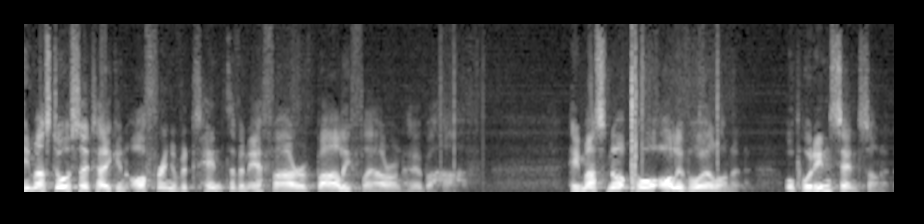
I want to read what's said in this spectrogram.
He must also take an offering of a tenth of an ephah of barley flour on her behalf. He must not pour olive oil on it or put incense on it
